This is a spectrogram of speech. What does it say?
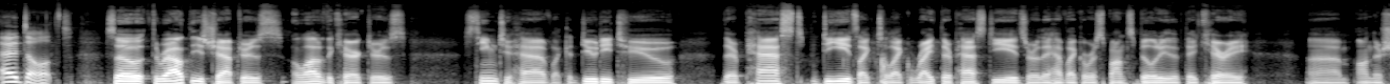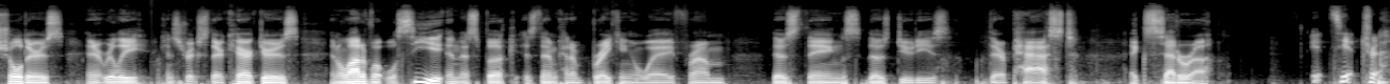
adults. So, throughout these chapters, a lot of the characters seem to have like a duty to their past deeds, like to like write their past deeds, or they have like a responsibility that they carry um, on their shoulders, and it really constricts their characters. And a lot of what we'll see in this book is them kind of breaking away from those things, those duties, their past, etc. Etc.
